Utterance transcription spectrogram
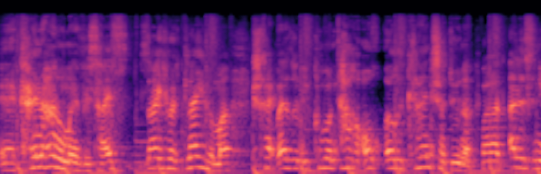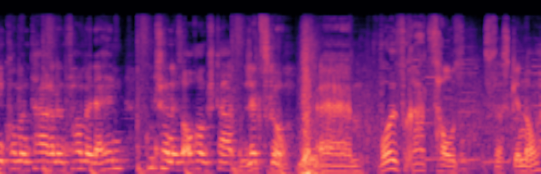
äh, keine Ahnung mehr, wie es heißt. Sage ich euch gleich nochmal. Schreibt mir also in die Kommentare auch eure Kleinstadtdöner. Ballert alles in die Kommentare, dann fahren wir dahin. Gutschein ist auch am Start. Und let's go. Ähm, Wolfratshausen ist das genau.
